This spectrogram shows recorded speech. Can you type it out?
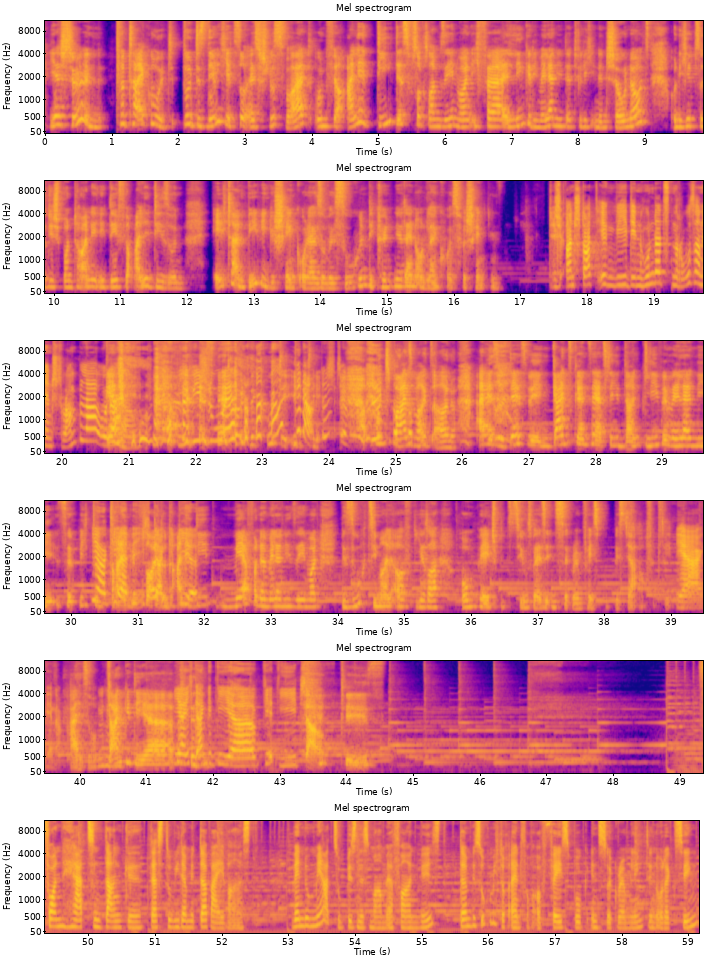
Ja, schön. Total gut. Du, das nehme ich jetzt so als Schlusswort. Und für alle, die das Programm sehen wollen, ich verlinke die Melanie natürlich in den Show Notes. Und ich habe so die spontane Idee für alle, die so ein Eltern-Baby-Geschenk oder sowas suchen, die könnten dir deinen Online-Kurs verschenken anstatt irgendwie den hundertsten rosanen Strampler oder genau. Babyschuhe. eine gute Idee. genau, das stimmt. Und Spaß macht es auch noch. Also deswegen ganz, ganz herzlichen Dank, liebe Melanie. Es hat mich ja, total gerne. gefreut. Und alle, dir. die mehr von der Melanie sehen wollen, besucht sie mal auf ihrer Homepage bzw. Instagram, Facebook bist ja auch vertreten. Ja, genau. Also, mhm. danke dir. Ja, ich danke dir. Pirti, ciao. Tschüss. Von Herzen danke, dass du wieder mit dabei warst. Wenn du mehr zu Business Mom erfahren willst, dann besuch mich doch einfach auf Facebook, Instagram, LinkedIn oder Xing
